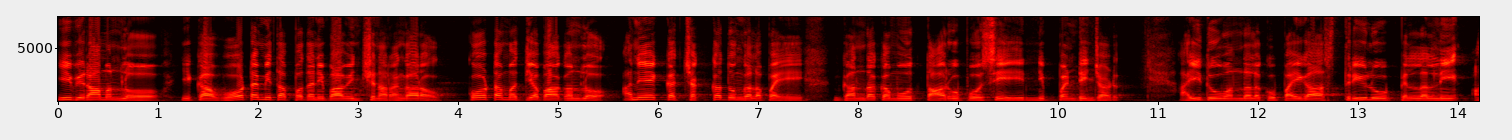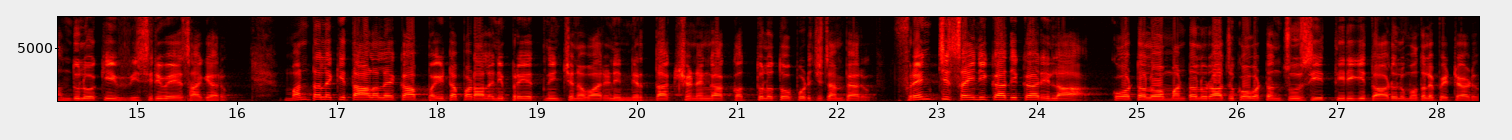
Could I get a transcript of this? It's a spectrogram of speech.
ఈ విరామంలో ఇక ఓటమి తప్పదని భావించిన రంగారావు కోట మధ్య భాగంలో అనేక చెక్క దుంగలపై గంధకము తారు పోసి నిప్పంటించాడు. ఐదు వందలకు పైగా స్త్రీలు పిల్లల్ని అందులోకి విసిరివేయసాగారు. మంటలకి తాళలేక బయటపడాలని ప్రయత్నించిన వారిని నిర్దాక్షిణ్యంగా కత్తులతో పొడిచి చంపారు. ఫ్రెంచ్ సైనికాధికారి లా కోటలో మంటలు రాజుకోవటం చూసి తిరిగి దాడులు మొదలుపెట్టాడు.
